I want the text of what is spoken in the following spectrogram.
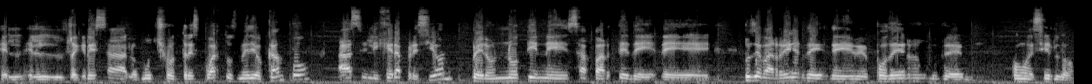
Él, regresa a lo mucho tres cuartos medio campo, hace ligera presión, pero no tiene esa parte de, pues de barrer, de, de poder, de, ¿cómo decirlo?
